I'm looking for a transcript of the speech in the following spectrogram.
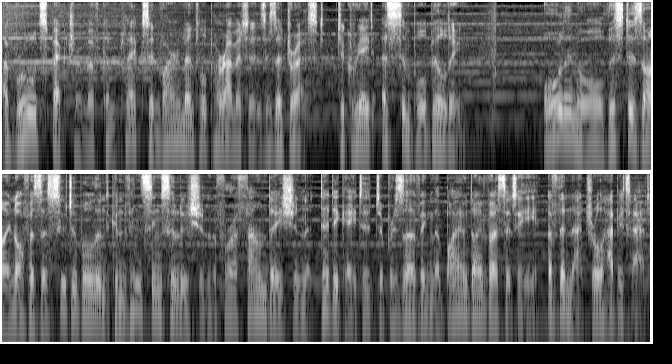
A broad spectrum of complex environmental parameters is addressed to create a simple building all in all, this design offers a suitable and convincing solution for a foundation dedicated to preserving the biodiversity of the natural habitat.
